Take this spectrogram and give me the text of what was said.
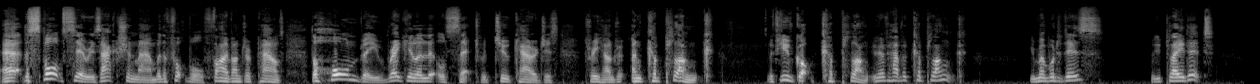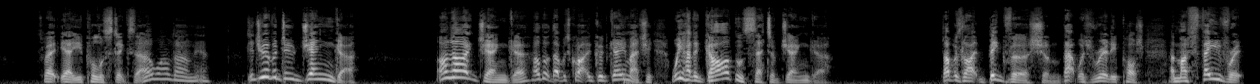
Uh, the sports series Action Man with a football, £500. The Hornby regular little set with two carriages, 300 And KerPlunk. If you've got KerPlunk, you ever have a KerPlunk? You remember what it is? Have you played it? Yeah, you pull the sticks out. Oh, well done, yeah. Did you ever do Jenga? I like Jenga. I thought that was quite a good game, actually. We had a garden set of Jenga. That was like big version. That was really posh. And my favourite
